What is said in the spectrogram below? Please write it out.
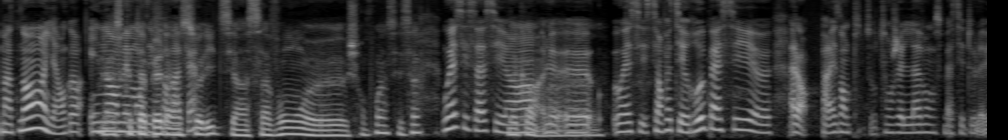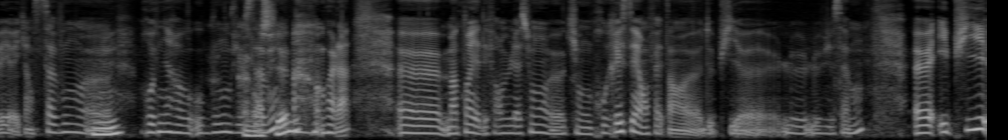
Maintenant, il y a encore énormément Ce que tu d'efforts appelles à un faire. solide, c'est un savon euh, shampoing, c'est ça? Ouais, c'est ça. C'est un. le, euh, ouais, c'est en fait c'est repasser. euh, alors, par exemple, ton- gel lavance, bah, c'est te laver avec un savon, Mhm. revenir au, au bon vieux À savon. voilà. Maintenant, il y a des formulations qui ont progressé en fait hein, depuis le, le vieux savon. Et puis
